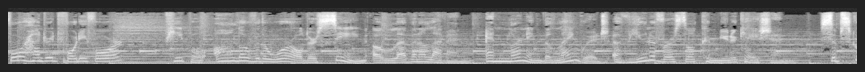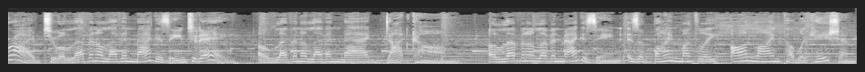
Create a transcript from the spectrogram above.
444? People all over the world are seeing 1111 and learning the language of universal communication. Subscribe to 1111 Magazine today. 1111mag.com. 1111 Magazine is a bi monthly online publication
